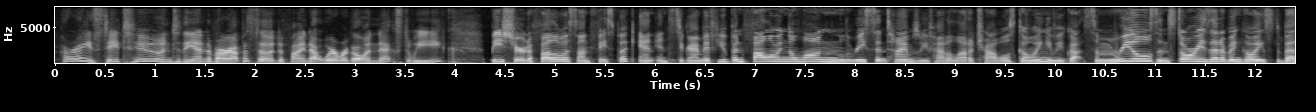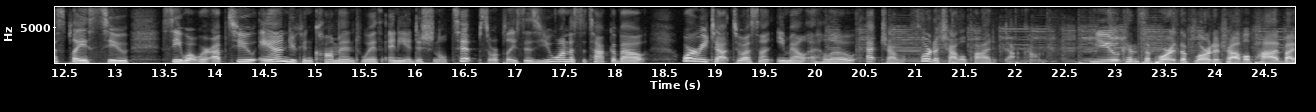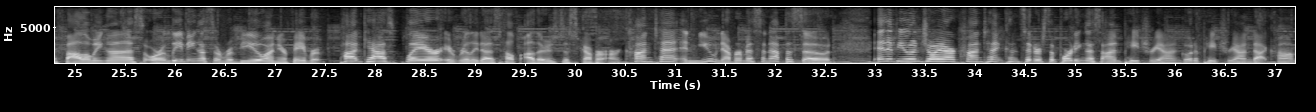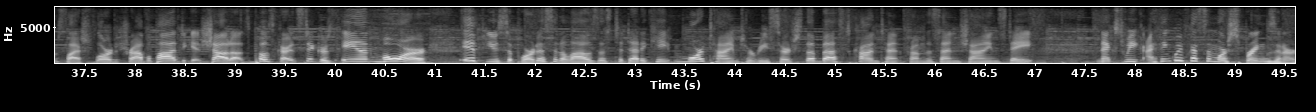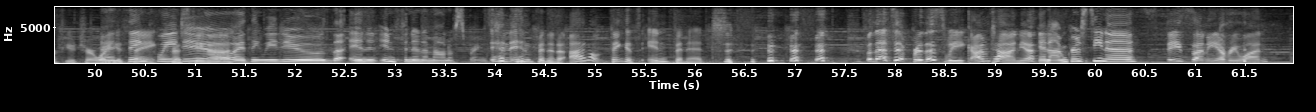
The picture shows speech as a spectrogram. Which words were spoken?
All right. Stay tuned to the end of our episode to find out where we're going next week. Be sure to follow us on Facebook and Instagram. If you've been following along in recent times, we've had a lot of travels going and we've got some reels and stories that have been going. It's the best place to see what we're up to. And you can comment with any additional tips or places you want us to talk about or reach out to us on email at hello at travel, floridatravelpod.com. You can support the Florida Travel Pod by following us or leaving us a review on your favorite podcast player. It really does help others discover our content and you never miss an episode. And if you enjoy our content, consider supporting us on Patreon. Go to patreon.com slash Florida Travel Pod to get shout outs, postcards, stickers, and more. If you support us, it allows us to dedicate more time to research the best content from the Sunshine State. Next week, I think we've got some more springs in our future. What do you think, I think, we Christina? do. I think we do the in an infinite amount of springs. an infinite. I don't think it's infinite. but that's it for this week. I'm Tanya. and I'm Christina. Stay sunny, everyone.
